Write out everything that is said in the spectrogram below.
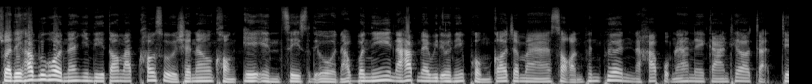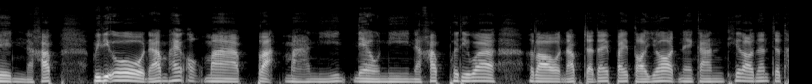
สวัสดีครับทุกคนนะยินดีต้อนรับเข้าสู่ช anel ของ ANC Studio นะครับวันนี้นะครับในวิดีโอนี้ผมก็จะมาสอนเพื่อนๆนะครับผมนะในการที่เราจะเจนนะครับวิดีโอนะครับให้ออกมาประมาณนี้แนวนี้นะครับเพื่อที่ว่าเรานับจะได้ไปต่อยอดในการที่เรานั้นจะท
